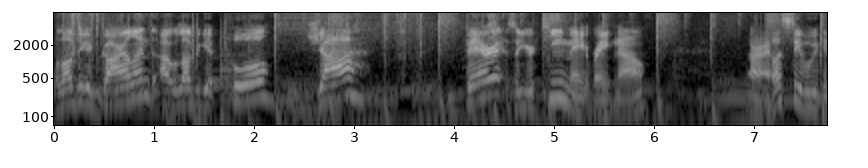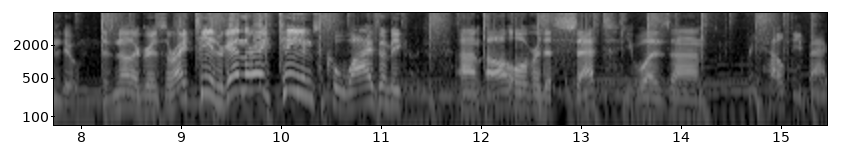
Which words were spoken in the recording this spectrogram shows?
i love to get Garland. I would love to get Poole, Ja, Barrett. So your teammate right now. All right, let's see what we can do. There's another grid. The right teams. We're getting the right teams. Kawhi's gonna be um, all over this set. He was um, pretty healthy back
